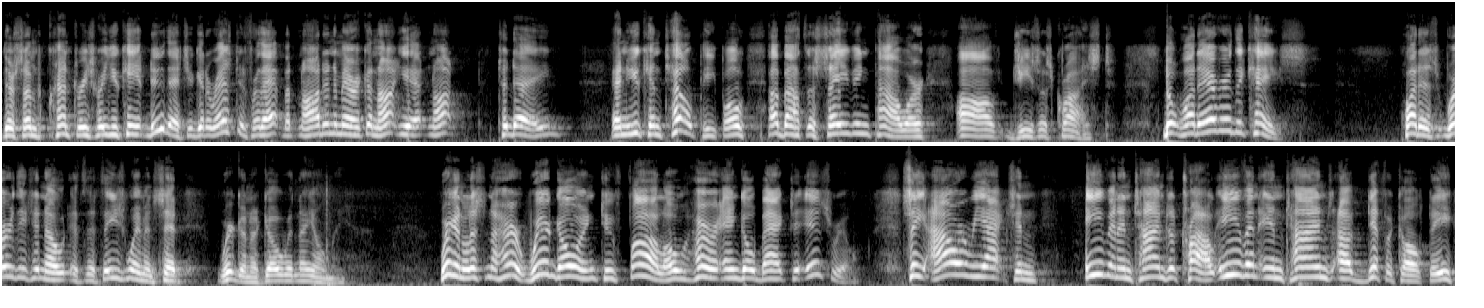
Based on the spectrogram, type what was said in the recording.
there's some countries where you can't do that. You get arrested for that, but not in America, not yet, not today and you can tell people about the saving power of Jesus Christ. But whatever the case, what is worthy to note is that these women said, We're going to go with Naomi. We're going to listen to her. We're going to follow her and go back to Israel. See, our reaction, even in times of trial, even in times of difficulty,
